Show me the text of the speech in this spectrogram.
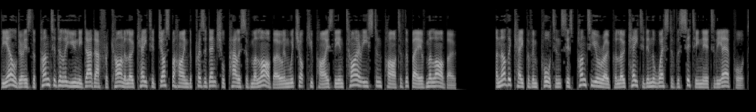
The elder is the Punta de la Unidad Africana located just behind the presidential palace of Malabo and which occupies the entire eastern part of the Bay of Malabo. Another cape of importance is Punta Europa located in the west of the city near to the airport.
